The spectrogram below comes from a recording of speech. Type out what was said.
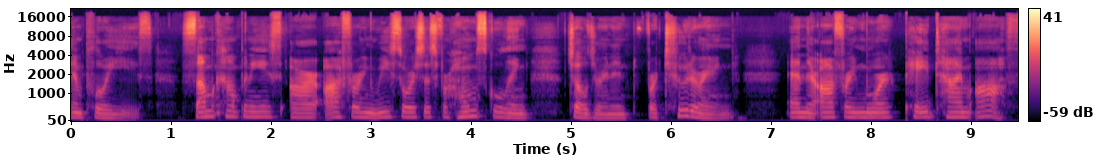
employees. Some companies are offering resources for homeschooling children and for tutoring, and they're offering more paid time off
